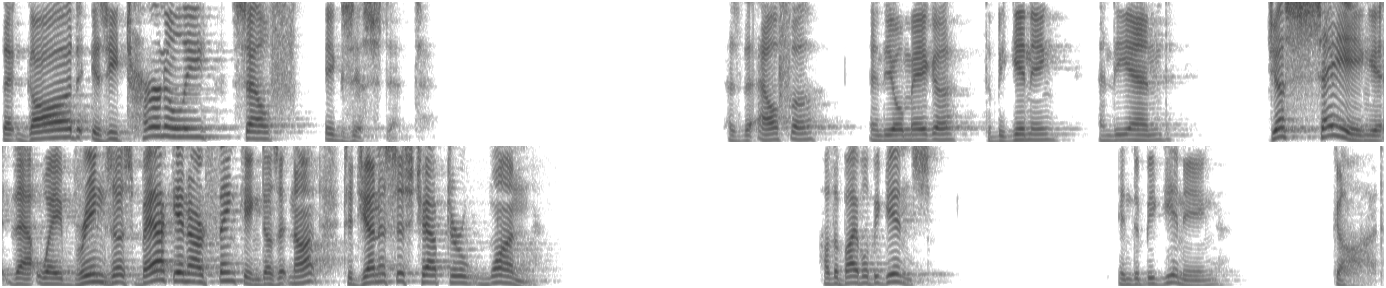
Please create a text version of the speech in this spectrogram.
that God is eternally self existent. As the Alpha and the Omega, the beginning and the end. Just saying it that way brings us back in our thinking, does it not, to Genesis chapter 1. How the Bible begins. In the beginning, God.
